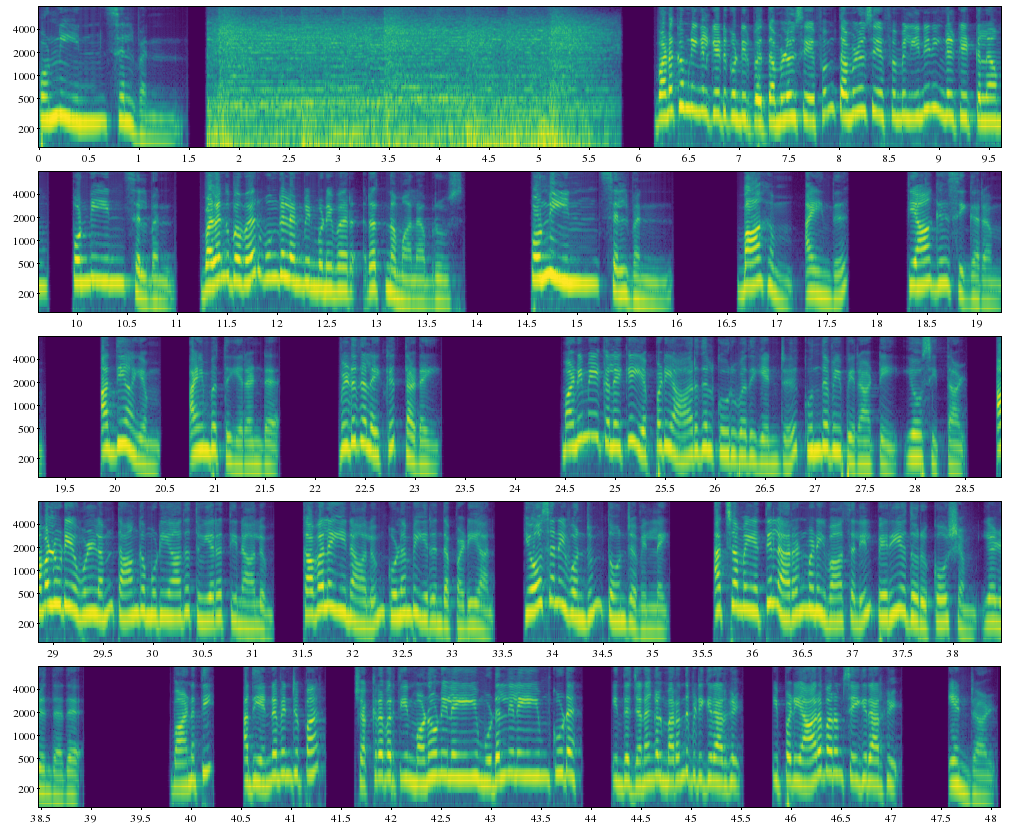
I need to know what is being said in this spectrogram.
பொன்னியின் செல்வன். வணக்கம் நீங்கள் கேட்டுக்கொண்டிருப்பது தமிழசேஃபம் தமிழசேஃபமில் இனி நீங்கள் கேட்கலாம் பொன்னியின் செல்வன். வழங்குபவர் உங்கள் அன்பின் முனைவர் ரத்னமாலா புரூஸ். பொன்னியின் செல்வன். பாகம் ஐந்து தியாக சிகரம். அத்தியாயம் ஐம்பத்து இரண்டு. விடுதலைக்கு தடை. மணிமேகலைக்கு எப்படி ஆறுதல் கூறுவது என்று குந்தவி பிராட்டி யோசித்தாள். அவளுடைய உள்ளம் தாங்க முடியாத துயரத்தினாலும் கவலையினாலும் குழம்பியிருந்தபடியால் யோசனை ஒன்றும் தோன்றவில்லை. அச்சமயத்தில் அரண்மனை வாசலில் பெரியதொரு கோஷம் எழுந்தது. வானதி அது என்னவென்று பார்? சக்கரவர்த்தியின் மனோநிலையையும் உடல்நிலையையும் கூட இந்த ஜனங்கள் மறந்து விடுகிறார்கள் இப்படி ஆரவாரம் செய்கிறார்கள் என்றாள்.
